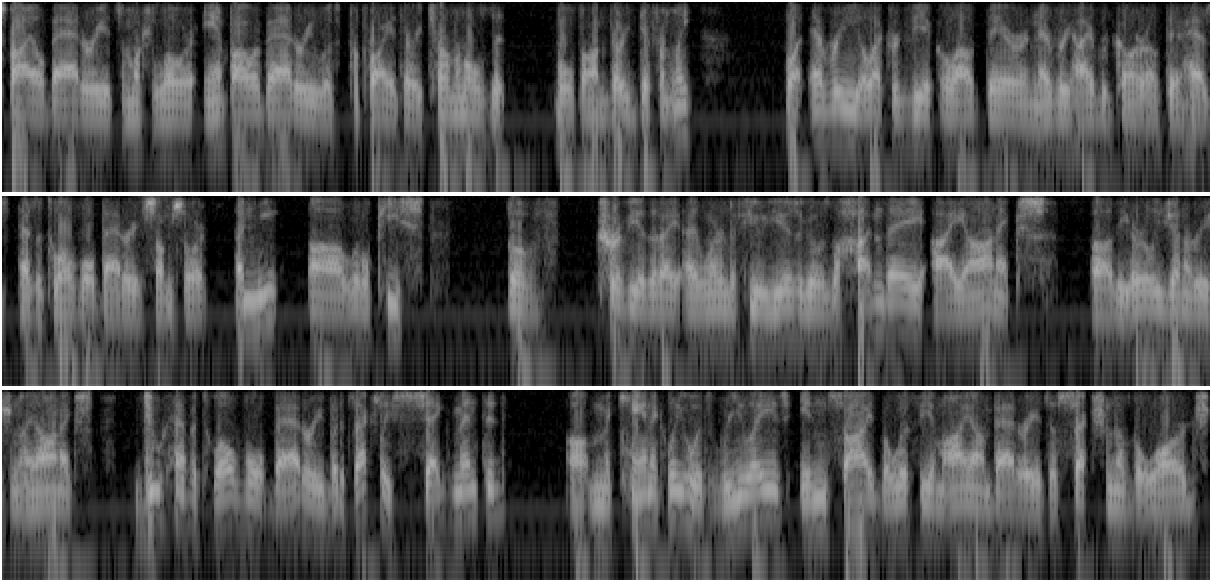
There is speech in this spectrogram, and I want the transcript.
style battery. It's a much lower amp hour battery with proprietary terminals that bolt on very differently. But every electric vehicle out there and every hybrid car out there has has a 12 volt battery of some sort. A neat uh, little piece of trivia that I, I learned a few years ago is the Hyundai Ioniqs, uh, the early generation Ioniqs, do have a 12 volt battery, but it's actually segmented uh, mechanically with relays inside the lithium ion battery. It's a section of the large,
